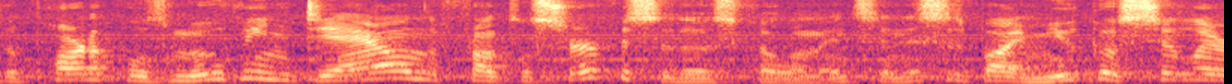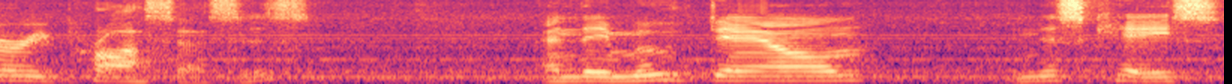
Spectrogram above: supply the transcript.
the particles moving down the frontal surface of those filaments, and this is by mucociliary processes. And they move down, in this case,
